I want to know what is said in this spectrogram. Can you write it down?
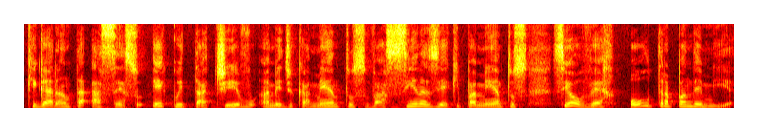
que garanta acesso equitativo a medicamentos, vacinas e equipamentos se houver outra pandemia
